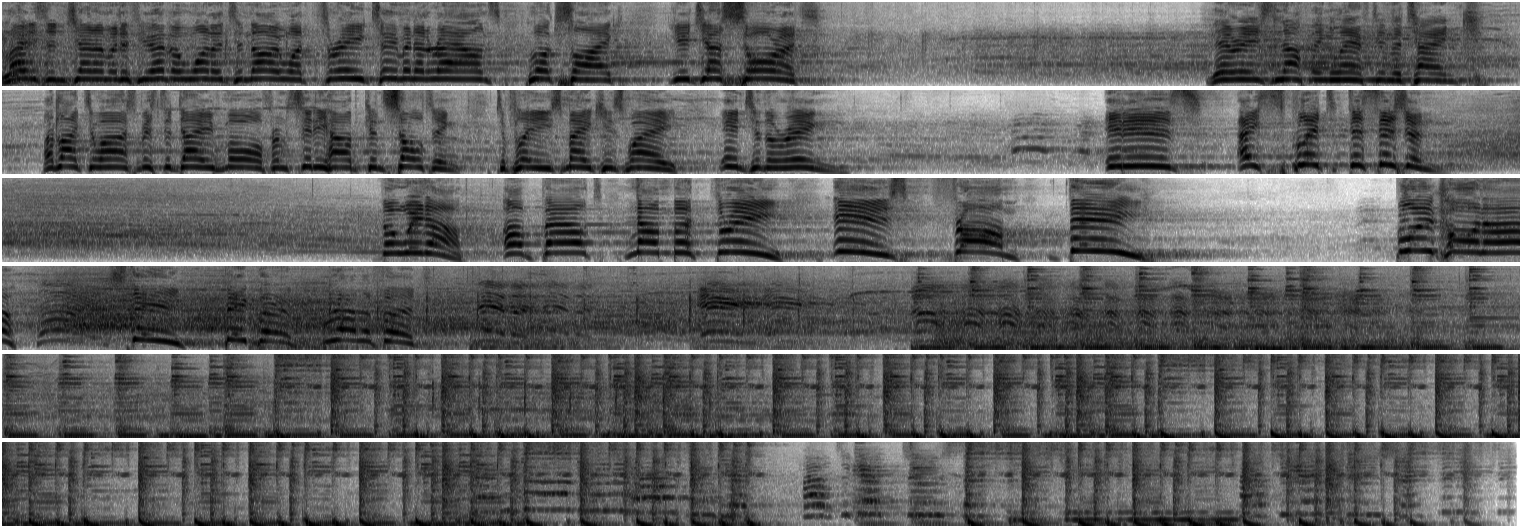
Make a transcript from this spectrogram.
Ladies and gentlemen, if you ever wanted to know what three two minute rounds looks like, you just saw it. There is nothing left in the tank. I'd like to ask Mr. Dave Moore from Citihub Consulting to please make his way into the ring. It is a split decision. The winner of bout number three is from the blue corner, Steve Big Ben Rutherford. seven,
